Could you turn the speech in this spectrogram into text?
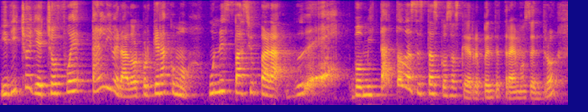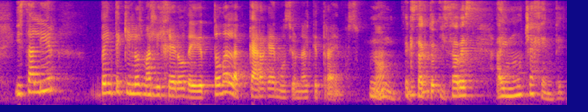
Y dicho y hecho, fue tan liberador porque era como un espacio para vomitar todas estas cosas que de repente traemos dentro y salir 20 kilos más ligero de toda la carga emocional que traemos, ¿no? Exacto. Y sabes, hay mucha gente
